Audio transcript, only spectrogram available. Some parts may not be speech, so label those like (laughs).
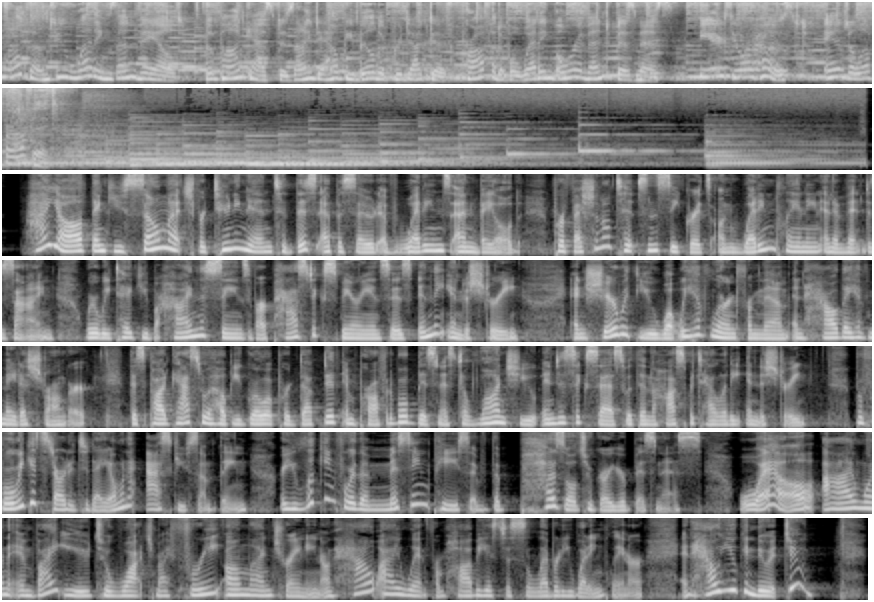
Welcome to Weddings Unveiled, the podcast designed to help you build a productive, profitable wedding or event business. Here's your host, Angela Proffitt. Y'all. Thank you so much for tuning in to this episode of Weddings Unveiled professional tips and secrets on wedding planning and event design, where we take you behind the scenes of our past experiences in the industry and share with you what we have learned from them and how they have made us stronger. This podcast will help you grow a productive and profitable business to launch you into success within the hospitality industry. Before we get started today, I want to ask you something. Are you looking for the missing piece of the puzzle to grow your business? Well, I want to invite you to watch my free online training on how I went from hobbyist to celebrity wedding planner and how you can do it too.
